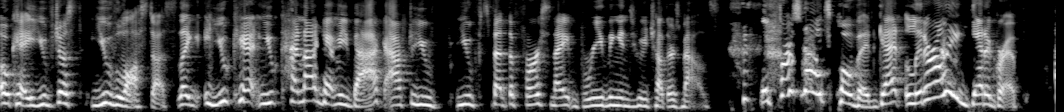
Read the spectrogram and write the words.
okay, you've just you've lost us. Like you can't you cannot get me back after you've you've spent the first night breathing into each other's mouths. Like first of all, it's COVID. Get literally get a grip.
